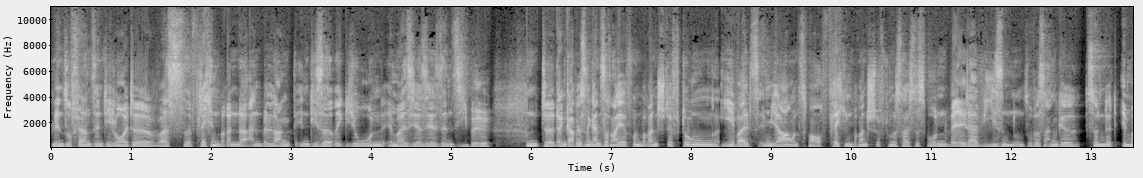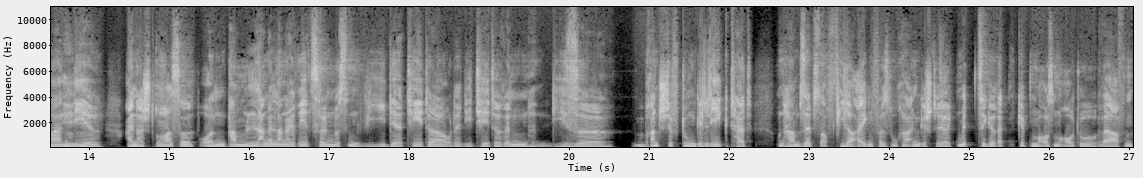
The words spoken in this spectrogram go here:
Und insofern sind die Leute, was äh, Flächenbrände anbelangt, in dieser Region immer sehr, sehr sensibel. Und äh, dann gab es eine ganze Reihe von Brandstiftungen jeweils im Jahr, und zwar auch Flächenbrandstiftungen. Das heißt, es wurden Wälder, Wiesen und sowas angezündet, immer mhm. Nähe einer Straße und haben lange, lange rätseln müssen, wie der Täter oder die Täterin diese Brandstiftung gelegt hat und haben selbst auch viele Eigenversuche angestellt mit Zigarettenkippen aus dem Auto werfen,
